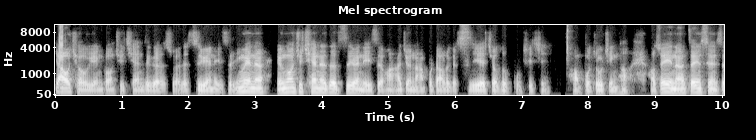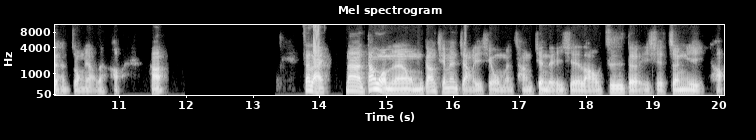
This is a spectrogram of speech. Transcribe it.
要求员工去签这个所谓的自愿离职，因为呢，员工去签了这自愿离职的话，他就拿不到那个失业救助补贴金，好，补助金，哈。好，所以呢，这件事情是很重要的，哈。好，再来，那当我们呢，我们刚前面讲了一些我们常见的一些劳资的一些争议，哈。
